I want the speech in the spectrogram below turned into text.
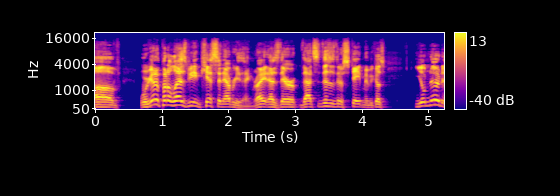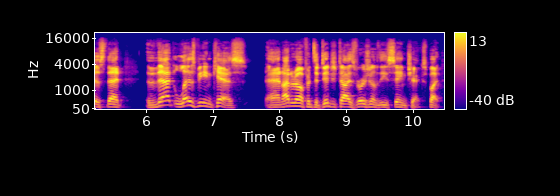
of we're going to put a lesbian kiss in everything, right? As their that's this is their statement because you'll notice that that lesbian kiss and I don't know if it's a digitized version of these same chicks, but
